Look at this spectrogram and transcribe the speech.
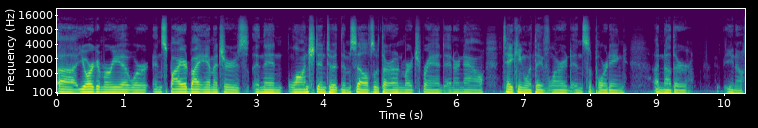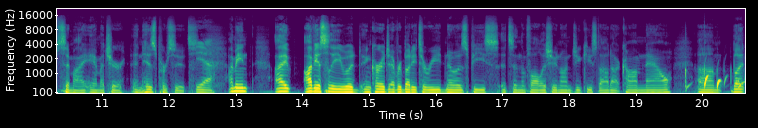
uh, Jorg and Maria were inspired by amateurs and then launched into it themselves with their own merch brand and are now taking what they've learned and supporting another, you know, semi-amateur in his pursuits. yeah I mean, I obviously would encourage everybody to read Noah's piece. It's in the fall issue on GQstyle.com now. Um, but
